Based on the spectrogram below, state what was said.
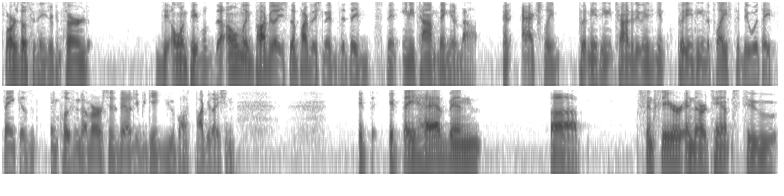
far as those two things are concerned, the only people, the only population, the population that, that they've spent any time thinking about and actually putting anything, trying to do anything, put anything into place to do what they think is inclusive and diverse is the LGBTQ population. If if they have been uh, sincere in their attempts to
